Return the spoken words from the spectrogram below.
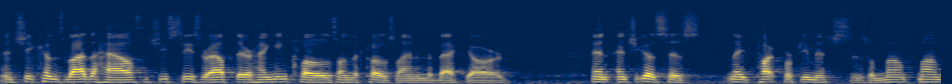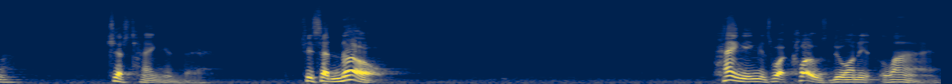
And she comes by the house and she sees her out there hanging clothes on the clothesline in the backyard. And, and she goes, says, and they talked for a few minutes. She says, well, Mom, Mama, just hang in there. She said, No. Hanging is what clothes do on a line.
